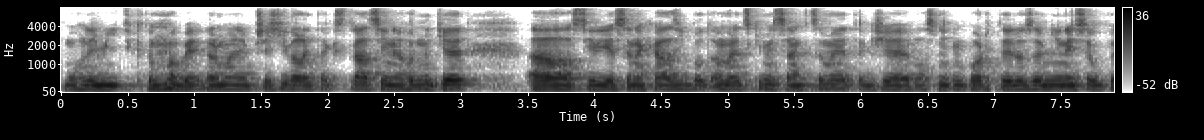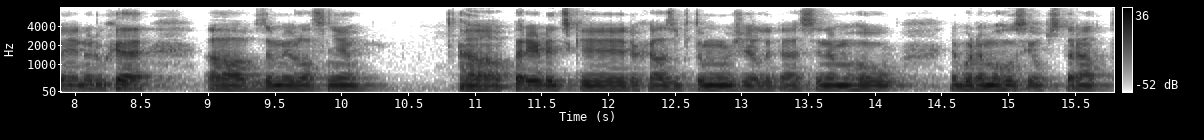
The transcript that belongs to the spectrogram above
mohli mít k tomu, aby normálně přežívali, tak ztrácí na hodnotě. Sýrie se nachází pod americkými sankcemi, takže vlastně importy do země nejsou úplně jednoduché. V zemi vlastně periodicky dochází k tomu, že lidé si nemohou nebo nemohou si obstarat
